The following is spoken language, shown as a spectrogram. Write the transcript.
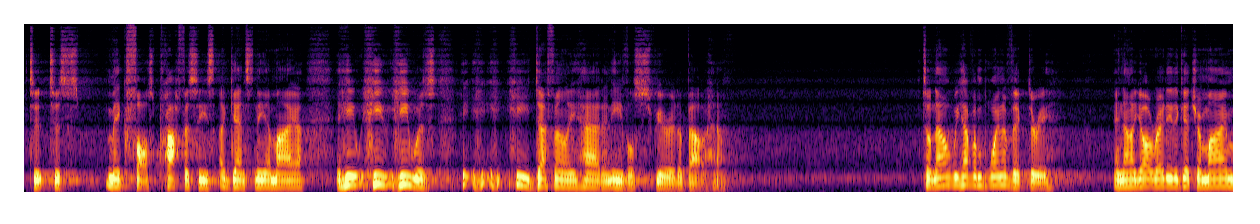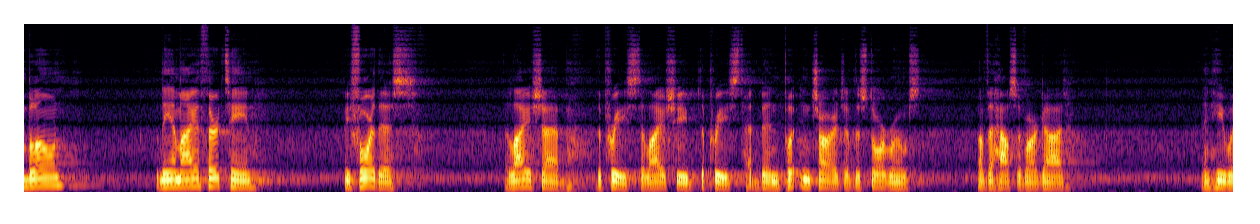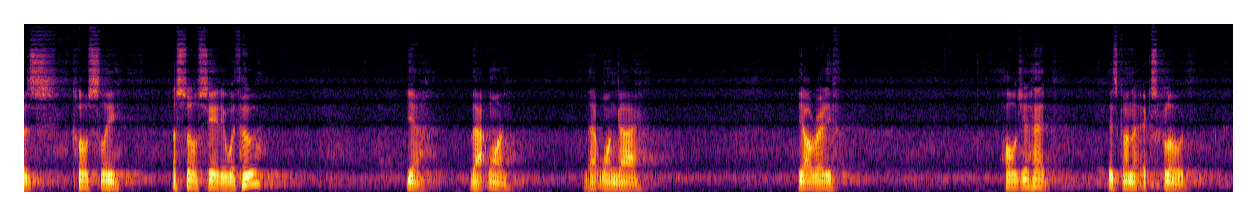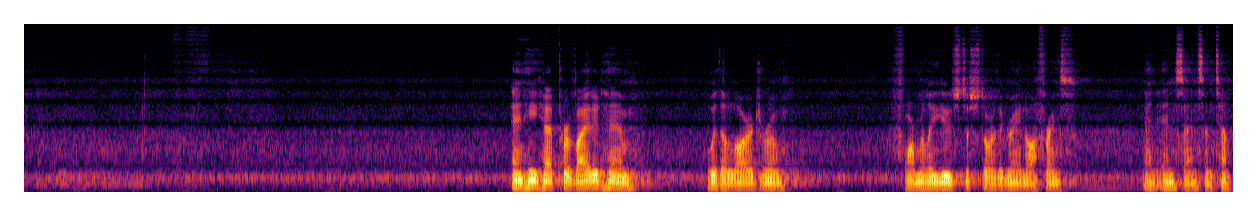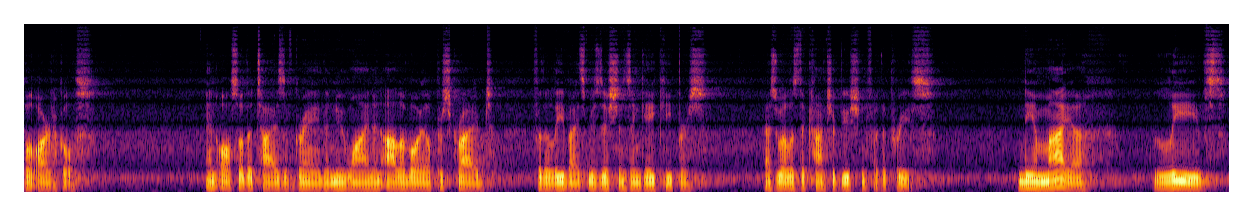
to, to make false prophecies against Nehemiah. He, he, he, was, he, he definitely had an evil spirit about him. So now we have a point of victory. And now y'all ready to get your mind blown? Nehemiah 13. Before this, Eliashib, the priest, Eliashib, the priest, had been put in charge of the storerooms of the house of our God. And he was closely associated with who? Yeah, that one. That one guy. Y'all ready? Hold your head. It's going to explode. And he had provided him with a large room, formerly used to store the grain offerings and incense and temple articles and also the tithes of grain, the new wine and olive oil prescribed for the Levites, musicians, and gatekeepers, as well as the contribution for the priests. Nehemiah leaves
